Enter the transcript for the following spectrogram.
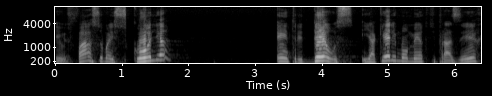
eu faço uma escolha entre Deus e aquele momento de prazer,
